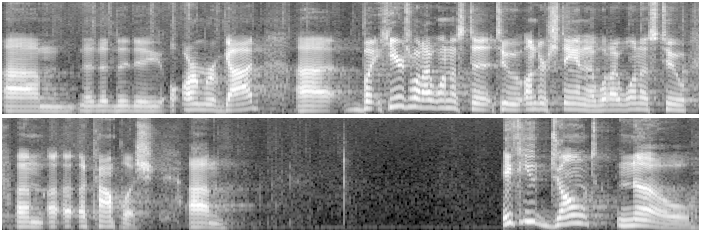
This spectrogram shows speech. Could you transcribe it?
um, the, the, the, armor of God. Uh, but here's what I want us to, to understand and what I want us to um, accomplish. Um, if you don't know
